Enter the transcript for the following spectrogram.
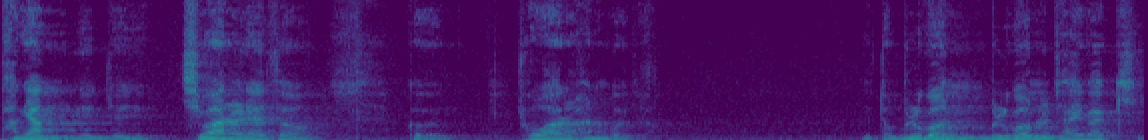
방향, 이제 치환을 해서 그 조화를 하는 거죠. 또 물건, 물건을 자기가 기,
